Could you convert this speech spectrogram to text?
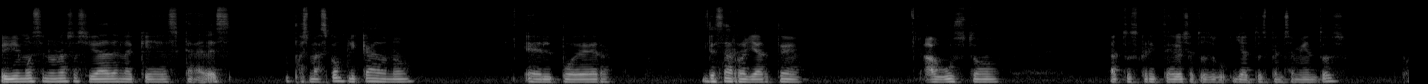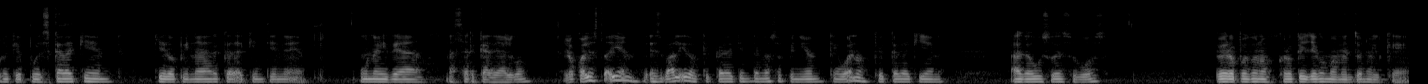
Vivimos en una sociedad en la que es cada vez pues más complicado, ¿no? El poder desarrollarte a gusto, a tus criterios a tus, y a tus pensamientos, porque pues cada quien quiere opinar, cada quien tiene una idea acerca de algo, lo cual está bien, es válido que cada quien tenga su opinión, que bueno, que cada quien haga uso de su voz, pero pues bueno, creo que llega un momento en el que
